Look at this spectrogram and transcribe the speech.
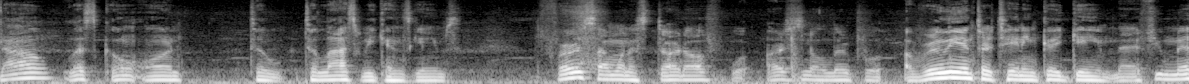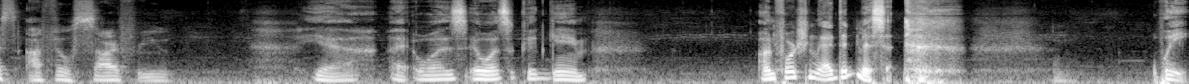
Now let's go on to to last weekend's games. First, I want to start off with Arsenal Liverpool. A really entertaining, good game. That if you missed, I feel sorry for you. Yeah, it was it was a good game. Unfortunately, I did miss it. Wait,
